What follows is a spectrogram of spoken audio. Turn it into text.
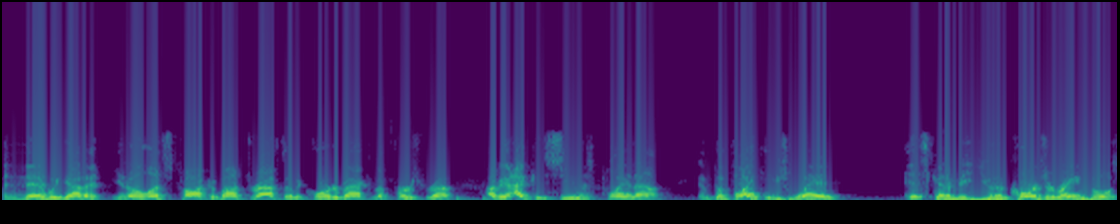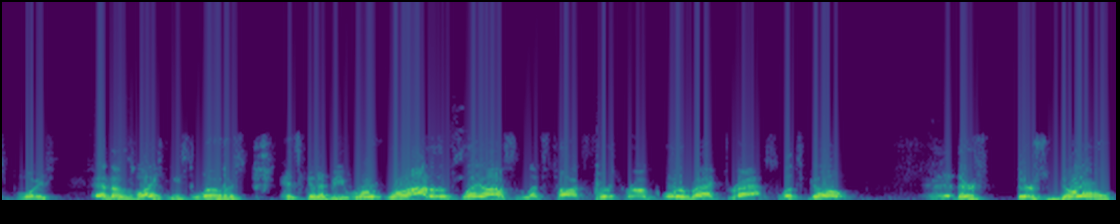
and then we got to, you know, let's talk about drafting a quarterback in the first round. I mean, I can see this playing out. If the Vikings win, it's going to be unicorns and rainbows, boys. And the Vikings lose, it's going to be we're, we're out of the playoffs, and let's talk first round quarterback drafts. Let's go. There's there's no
